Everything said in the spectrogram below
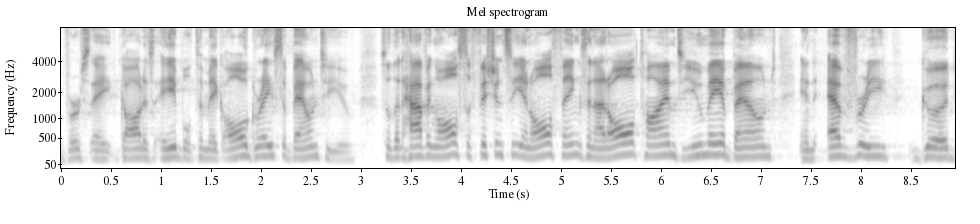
Verse 8 God is able to make all grace abound to you, so that having all sufficiency in all things and at all times you may abound in every good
